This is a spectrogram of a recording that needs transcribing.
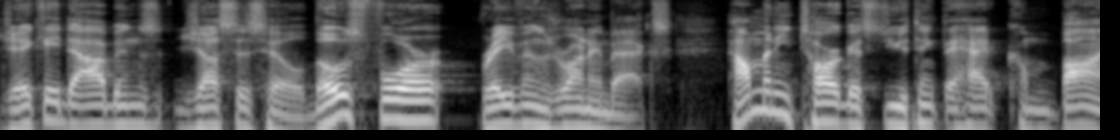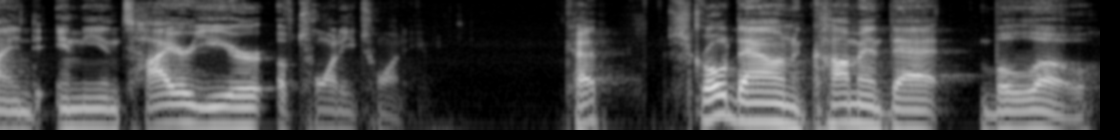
J.K. Dobbins, Justice Hill. Those four Ravens running backs. How many targets do you think they had combined in the entire year of 2020? Okay. Scroll down and comment that below.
